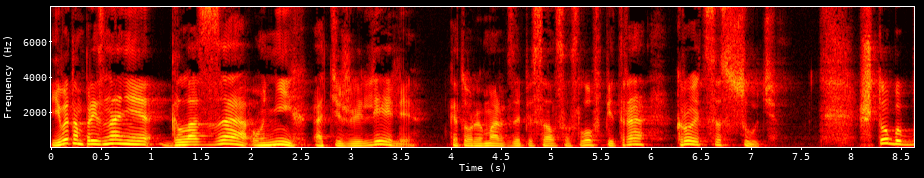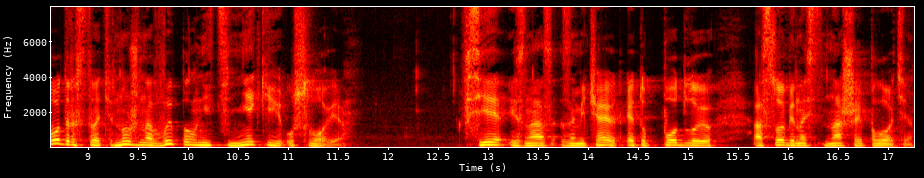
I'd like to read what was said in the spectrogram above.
И в этом признании глаза у них отяжелели, которые Марк записал со слов Петра, кроется суть. Чтобы бодрствовать, нужно выполнить некие условия. Все из нас замечают эту подлую особенность нашей плоти.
